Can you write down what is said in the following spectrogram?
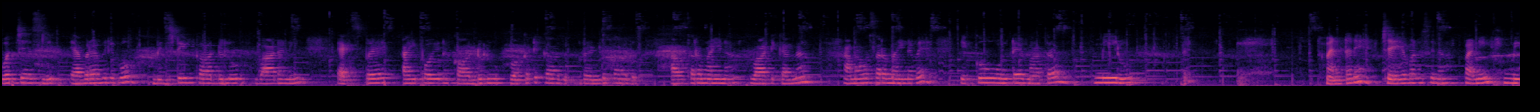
వచ్చే స్లిప్ ఎవరెవరివో విజిటింగ్ కార్డులు వాడని ఎక్స్పైర్ అయిపోయిన కార్డులు ఒకటి కాదు రెండు కాదు. అవసరమైన వాటికన్నా అనవసరమైనవే ఎక్కువ ఉంటే మాత్రం మీరు వెంటనే చేయవలసిన పని మీ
